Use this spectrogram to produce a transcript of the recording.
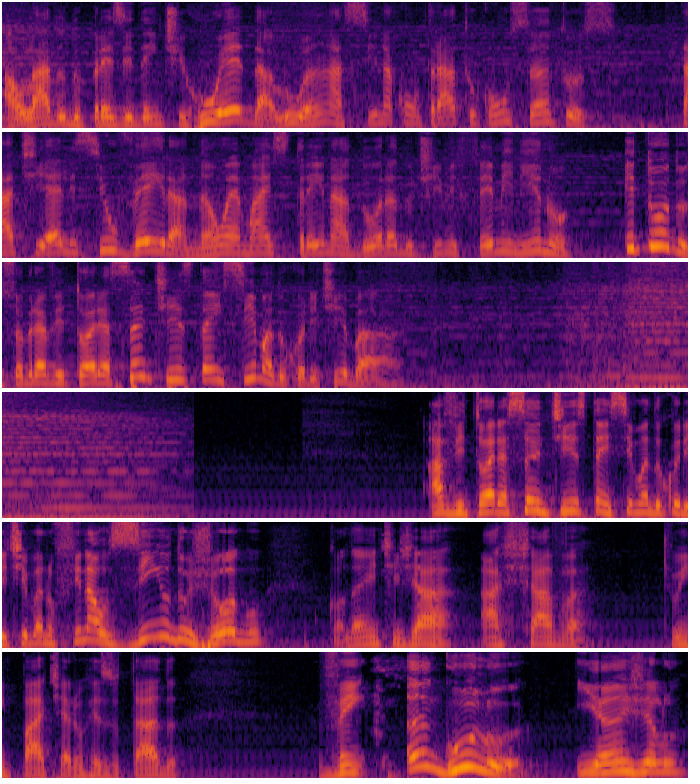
Ao lado do presidente Rueda, Luan assina contrato com o Santos. Tatiele Silveira não é mais treinadora do time feminino. E tudo sobre a vitória Santista em cima do Coritiba. a vitória Santista em cima do Curitiba no finalzinho do jogo, quando a gente já achava que o empate era o resultado. Vem Angulo e Ângelo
